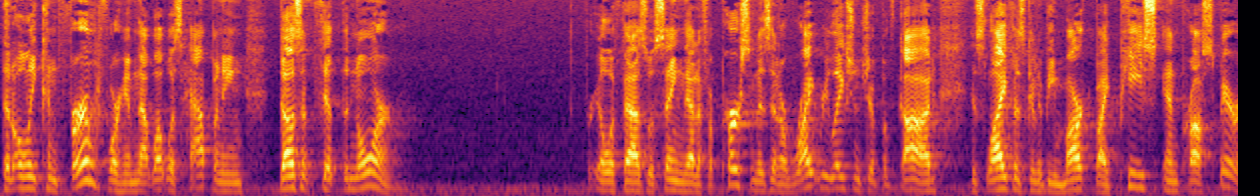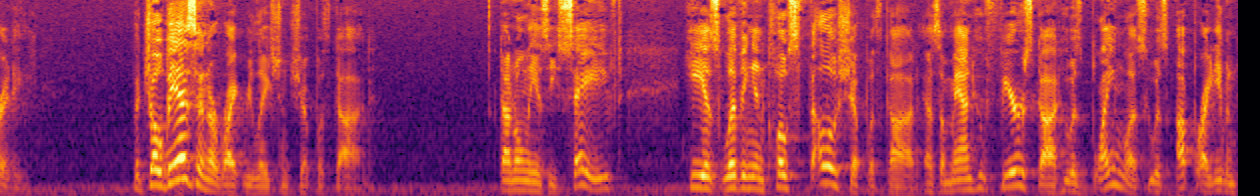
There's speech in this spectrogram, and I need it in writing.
that only confirmed for him that what was happening doesn't fit the norm. For Eliphaz was saying that if a person is in a right relationship with God, his life is going to be marked by peace and prosperity. But Job is in a right relationship with God. Not only is he saved, he is living in close fellowship with God as a man who fears God, who is blameless, who is upright. Even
